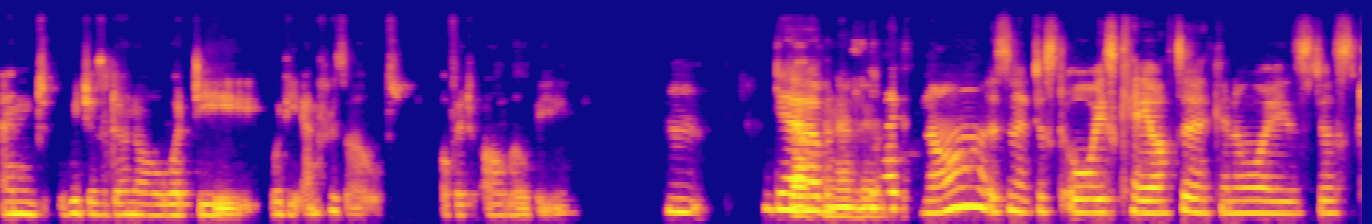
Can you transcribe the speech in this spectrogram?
and we just don't know what the what the end result of it all will be mm. yeah Definitely. Life, no isn't it just always chaotic and always just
